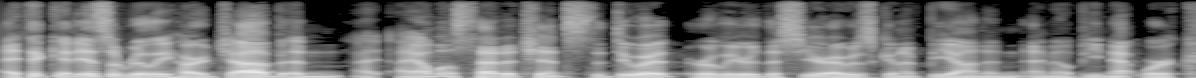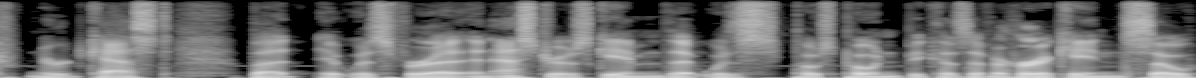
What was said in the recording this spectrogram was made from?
I think it is a really hard job. And I, I almost had a chance to do it earlier this year. I was going to be on an MLB Network nerdcast, but it was for a, an Astros game that was postponed because of a hurricane. So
